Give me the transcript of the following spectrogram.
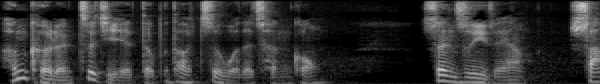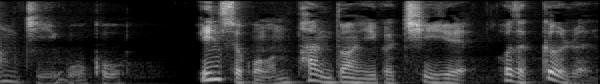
很可能自己也得不到自我的成功，甚至于怎样伤及无辜。因此，我们判断一个企业或者个人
